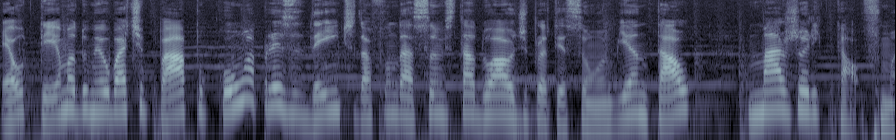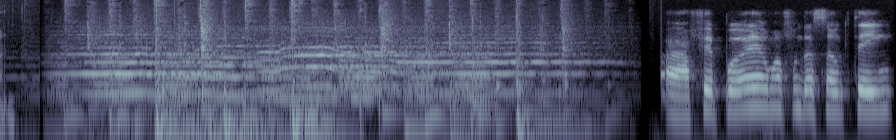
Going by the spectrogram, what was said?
É o tema do meu bate-papo com a presidente da Fundação Estadual de Proteção Ambiental, Marjorie Kaufmann. A FEPAM é uma fundação que tem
